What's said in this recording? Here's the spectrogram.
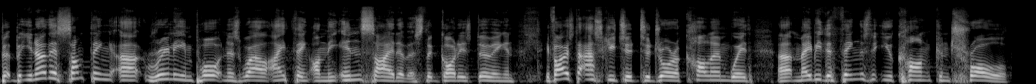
But, but you know, there's something something uh, really important as well, I think, on the inside of us that God is doing. And if I was to ask you to, to draw a column with uh, maybe the things that you can't control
